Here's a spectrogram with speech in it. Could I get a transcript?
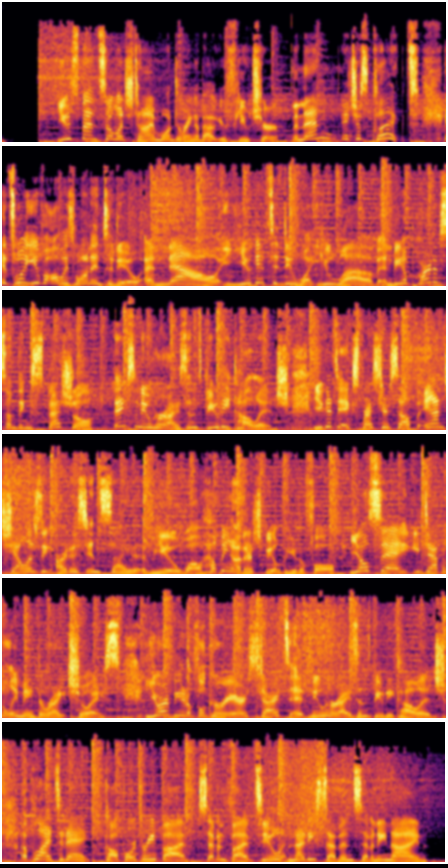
You spend so much time wondering about your future, and then it just clicked. It's what you've always wanted to do, and now you get to do what you love and be a part of something special thanks to New Horizons Beauty College. You get to express yourself and challenge the artist inside of you while helping others feel beautiful. You'll say you definitely made the right choice. Your beautiful career starts at New Horizons Beauty College. Apply today. Call 435 752 9779.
